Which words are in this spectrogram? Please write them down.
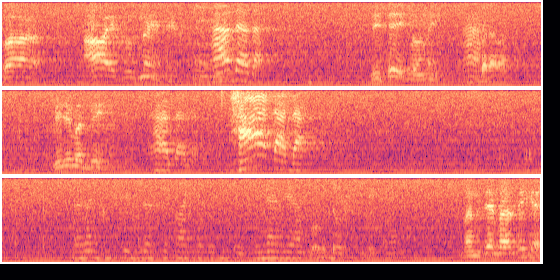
પણ આ એટલું જ નહીં. હમ. હા દાદા. વિષય એકલો નહીં. હા. બરાબર. બીજું બધું. હા દાદા. હા દાદા. દાદા કોઈ શિવદાસ પાછળ બધી જમીના જેવા બહુ દોષ દેખાય. બનશે ભારતી કે?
